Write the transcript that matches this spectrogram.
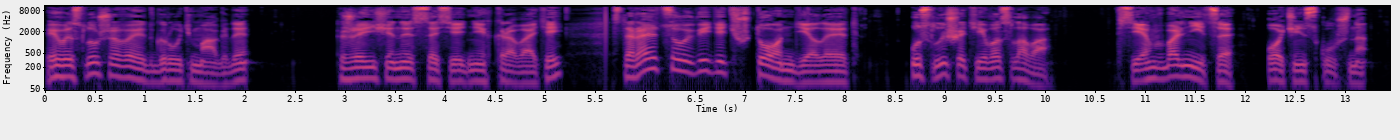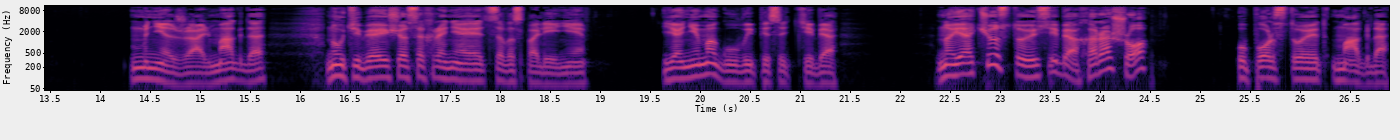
и выслушивает грудь Магды. Женщины с соседних кроватей стараются увидеть, что он делает, услышать его слова. Всем в больнице очень скучно. Мне жаль, Магда, но у тебя еще сохраняется воспаление. Я не могу выписать тебя. Но я чувствую себя хорошо, упорствует Магда.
